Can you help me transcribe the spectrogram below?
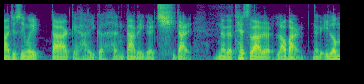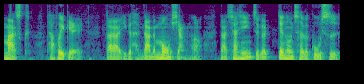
那就是因为大家给他一个很大的一个期待，那个 Tesla 的老板那个 Elon Musk，他会给大家一个很大的梦想哈。那相信这个电动车的故事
